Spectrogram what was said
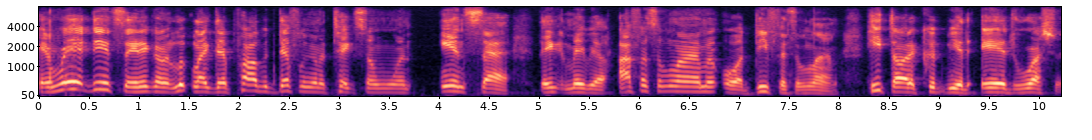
And Red did say they're going to look like they're probably definitely going to take someone inside. They maybe an offensive lineman or a defensive lineman. He thought it could be an edge rusher.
